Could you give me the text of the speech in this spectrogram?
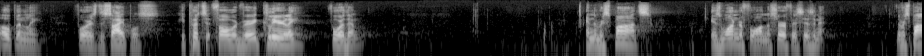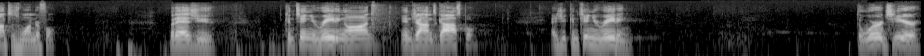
openly for his disciples. He puts it forward very clearly for them. And the response is wonderful on the surface, isn't it? The response is wonderful. But as you continue reading on in John's gospel, as you continue reading, the words here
